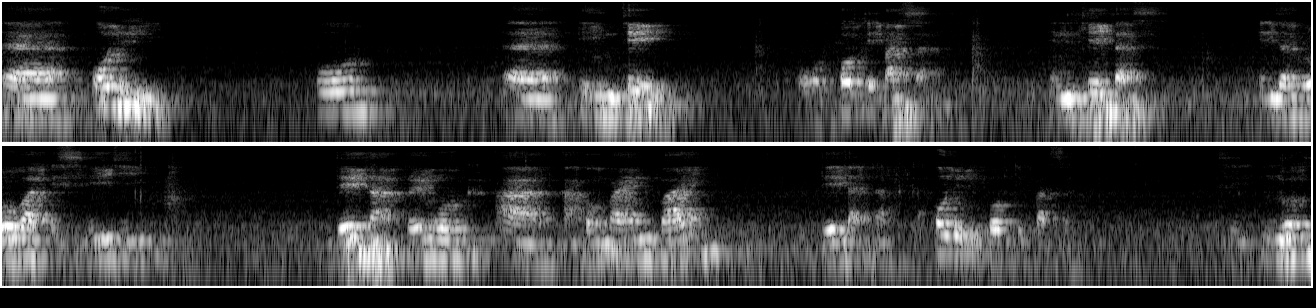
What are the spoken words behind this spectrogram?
Uh, only for uh, intake or 40% indicators in the global SDG data framework are accompanied by data in Africa, only 40%. See, not,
